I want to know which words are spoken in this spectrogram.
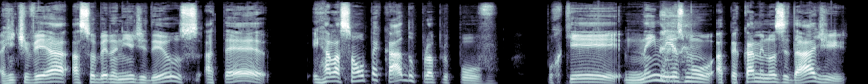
a gente vê a, a, soberania de Deus até em relação ao pecado do próprio povo. Porque nem mesmo a pecaminosidade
